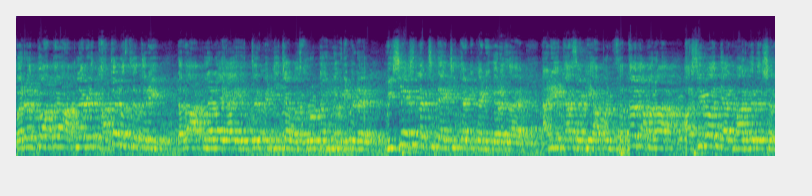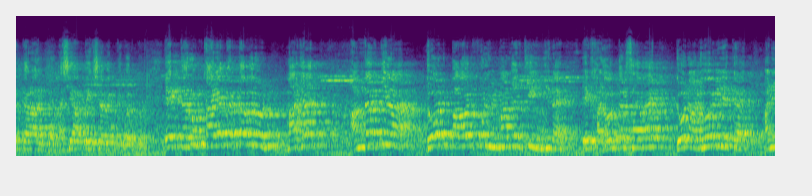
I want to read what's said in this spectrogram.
परंतु आता आपल्याकडे खातं नसलं तरी त्याला आपल्याला या इचलकरंजीच्या वस्त्रोद्योग नगरीकडे विशेष लक्ष द्यायची त्या ठिकाणी गरज आहे. आणि त्यासाठी आपण सतत आम्हाला आशीर्वाद द्याल मार्गदर्शन कराल अशी अपेक्षा व्यक्त करतो. एक तरुण कार्यकर्ता म्हणून माझ्या आमदारकीला दोन पॉवरफुल विमानांची इंजिन आहे एक हळवणकर साहेब आहेत दोन अनुभवी नेते आहेत आणि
